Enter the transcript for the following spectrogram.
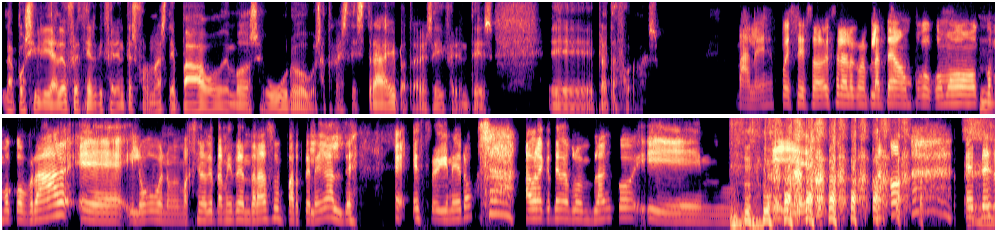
la posibilidad de ofrecer diferentes formas de pago de modo seguro pues a través de Stripe, a través de diferentes eh, plataformas. Vale, pues eso, eso era lo que me planteaba un poco, cómo, mm. cómo cobrar eh, y luego, bueno, me imagino que también tendrás su parte legal de ese dinero, habrá que tenerlo en blanco y... Entonces,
